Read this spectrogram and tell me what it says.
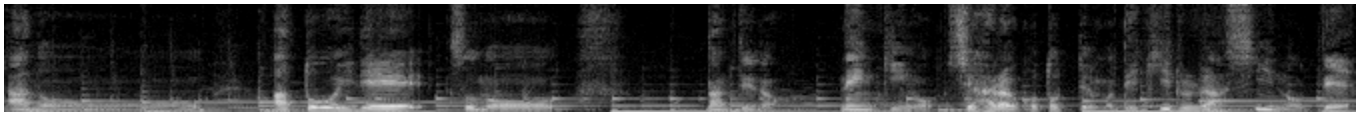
あのー、後追いで、その、なんていうの、年金を支払うことっていうのもできるらしいので、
